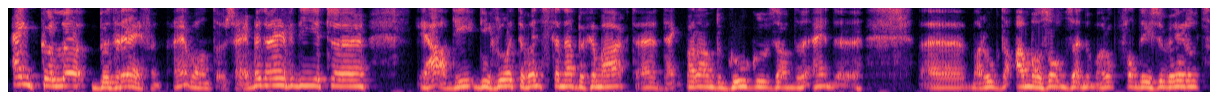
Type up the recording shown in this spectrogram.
enkele bedrijven. Hè? Want er zijn bedrijven die het ja, die, die grote winsten hebben gemaakt. Hè. Denk maar aan de Googles, aan de, hè, de uh, maar ook de Amazons en maar op van deze wereld.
